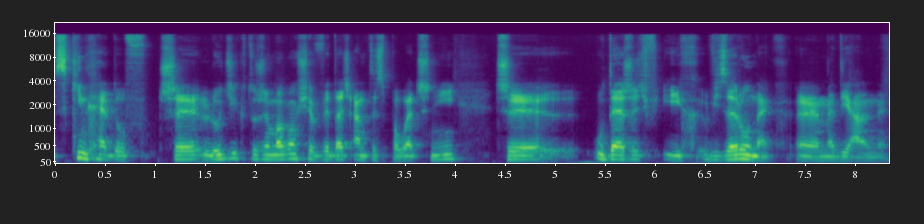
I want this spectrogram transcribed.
skinheadów czy ludzi, którzy mogą się wydać antyspołeczni, czy uderzyć w ich wizerunek y, medialny.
